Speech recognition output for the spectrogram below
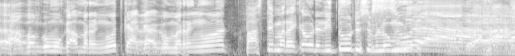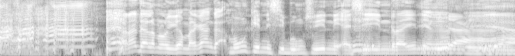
Abangku muka merengut, kakakku merengut. Pasti mereka udah dituduh sebelumnya. Sudah. Karena dalam logika mereka nggak mungkin nih si bungsu ini, eh si Indra ini yang Iya. ngambil. Iya.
